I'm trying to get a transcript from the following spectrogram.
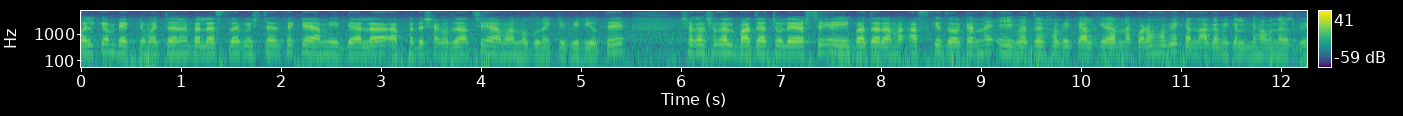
Welcome back to my channel Bela lifestyle থেকে আমি বেলা আপনাদের স্বাগত জানাচ্ছি আমার নতুন একটি ভিডিওতে। সকাল সকাল বাজার চলে আসছে, এই বাজার আমার আজকে দরকার নেই, এই বাজার হবে, কালকে রান্না করা হবে কারণ আগামীকাল মেহমান আসবে।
